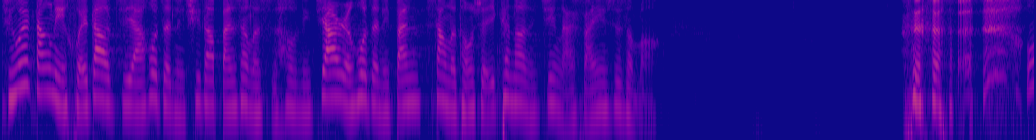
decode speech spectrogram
请问，当你回到家，或者你去到班上的时候，你家人或者你班上的同学一看到你进来，反应是什么？哇，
